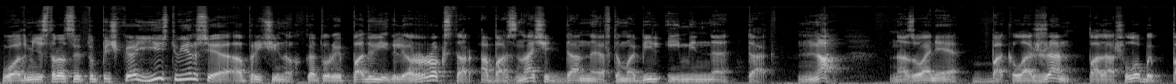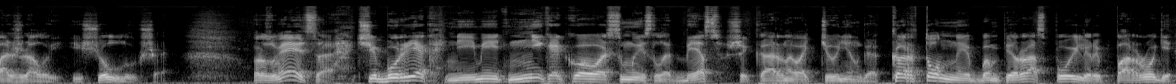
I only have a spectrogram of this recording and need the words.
У администрации тупичка есть версия о причинах, которые подвигли Rockstar обозначить данный автомобиль именно так. Но название «баклажан» подошло бы, пожалуй, еще лучше. Разумеется, чебурек не имеет никакого смысла без шикарного тюнинга. Картонные бампера, спойлеры, пороги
